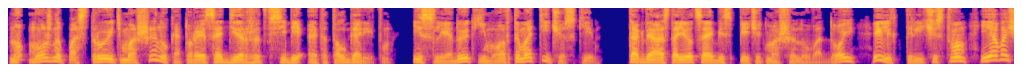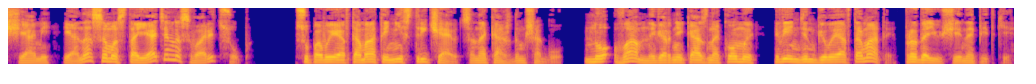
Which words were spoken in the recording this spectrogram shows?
Но можно построить машину, которая содержит в себе этот алгоритм и следует ему автоматически. Тогда остается обеспечить машину водой, электричеством и овощами, и она самостоятельно сварит суп. Суповые автоматы не встречаются на каждом шагу, но вам наверняка знакомы вендинговые автоматы, продающие напитки.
